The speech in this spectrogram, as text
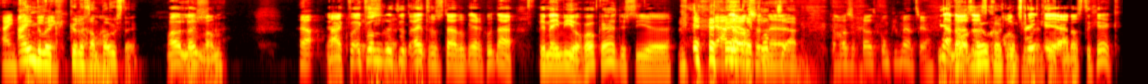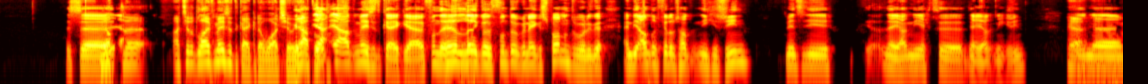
Eind juni, eindelijk ik kunnen gaan posten. Oh, leuk Dus, man. Ja, Ja, ik, ik dus, vond eh, het, het eindresultaat ook erg goed. Nou, René Mioch ook, hè? Dus die. eh, ja, dat, Ja, was dat een, klopt, eh, ja. dat was een groot compliment, ja. ja, dat was een heel groot compliment. Zeker, ja, dat is te gek. Dus. eh, Je had, had je dat live mee zitten kijken, de Watch Show? Ja, toch? Ja, ja, had mee zitten kijken. Ja. Ik vond het heel leuk, want ik vond het ook in één keer spannend worden. En die andere films had ik niet gezien. Tenminste, die. ja, Nee, had ik niet echt. eh, nee, had ik niet gezien. Ja, en, ja. eh,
